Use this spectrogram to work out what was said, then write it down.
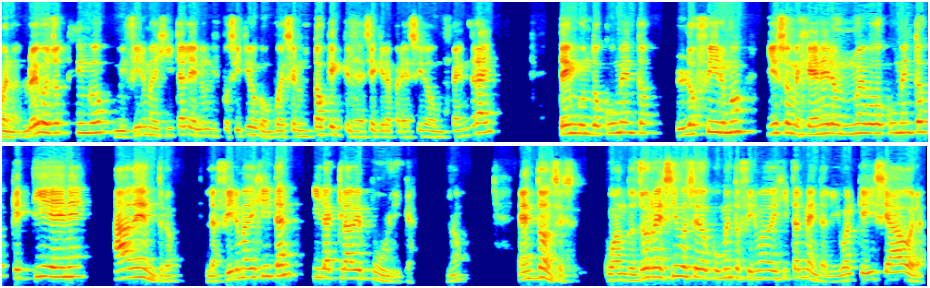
Bueno, luego yo tengo mi firma digital en un dispositivo como puede ser un token que les decía que era parecido a un pendrive. Tengo un documento, lo firmo y eso me genera un nuevo documento que tiene adentro la firma digital y la clave pública. ¿no? Entonces, cuando yo recibo ese documento firmado digitalmente, al igual que hice ahora,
